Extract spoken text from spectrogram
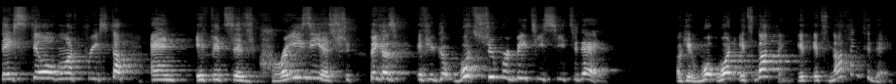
They still want free stuff. And if it's as crazy as because if you go, what's super BTC today? Okay, what what it's nothing. It, it's nothing today.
